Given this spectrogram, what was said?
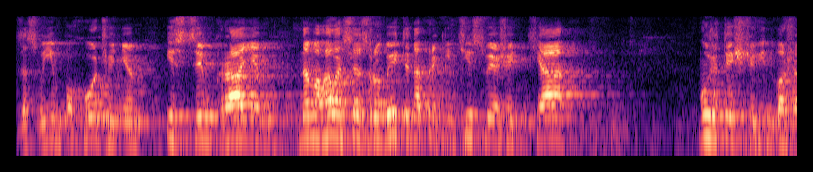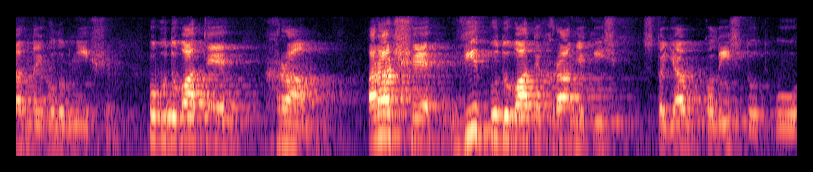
за своїм походженням із цим краєм, намагалася зробити наприкінці своє життя, може, те, що він вважав найголовнішим побудувати храм, а радше відбудувати храм, який стояв колись тут у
